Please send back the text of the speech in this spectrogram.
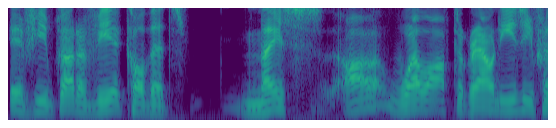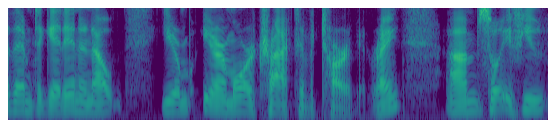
if you've got a vehicle that's nice, uh, well off the ground, easy for them to get in and out, you're you're a more attractive target, right? Um, so if you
